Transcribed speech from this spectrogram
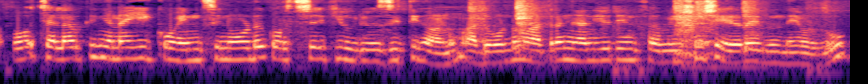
അപ്പോൾ ചിലർക്ക് ഇങ്ങനെ ഈ കോയിൻസിനോട് കുറച്ച് ക്യൂരിയോസിറ്റി കാണും. അതുകൊണ്ട് മാത്രം ഞാൻ ഈ ഒരു ഇൻഫർമേഷൻ ഷെയർ ചെയ്തേ ഉള്ളൂ.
